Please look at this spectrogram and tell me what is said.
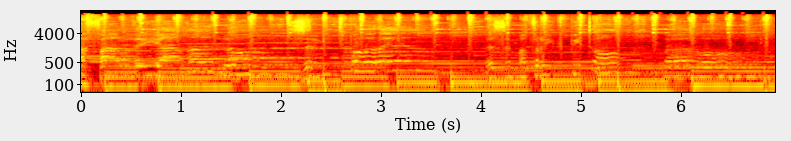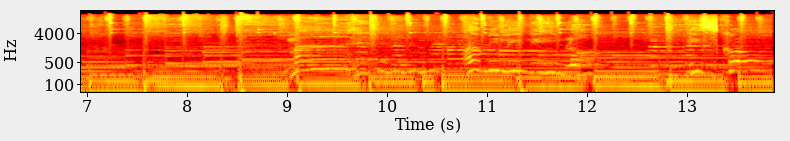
עפר ויהלום זה מתפורר וזה מבריק פתאום באור. מה הם המילים אם לא לזכור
